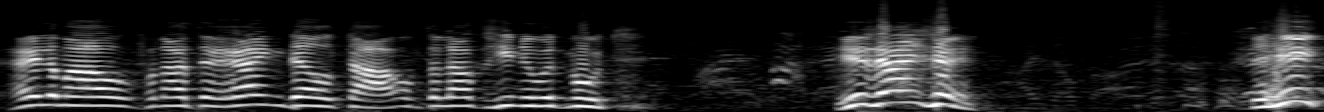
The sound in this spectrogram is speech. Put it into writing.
Helemaal vanuit de Rijndelta om te laten zien hoe het moet. Hier zijn ze. De Heat.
